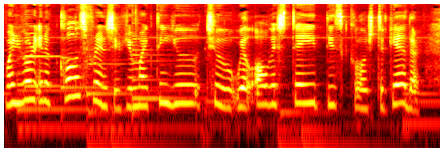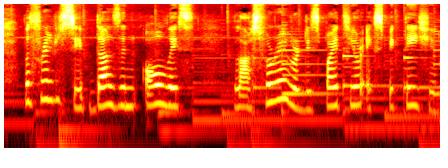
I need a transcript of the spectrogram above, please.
When you are in a close friendship, you might think you two will always stay this close together, but friendship doesn't always last forever despite your expectation.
